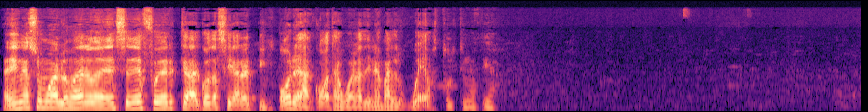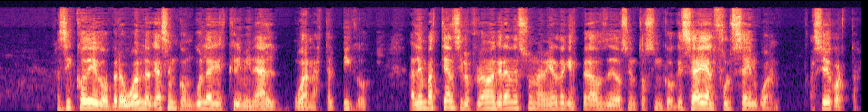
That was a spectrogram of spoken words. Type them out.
La línea sumo lo malo de SD fue ver que Dakota se llegara al pin. Pobre Dakota, weón, la tiene para el huevo estos últimos días. Francisco Diego, pero weón, lo que hacen con Gula que es criminal. Bueno, hasta el pico. Allen Bastián, si los programas grandes son una mierda que esperados de 205, que se haya al full sale, one. Así de corta.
